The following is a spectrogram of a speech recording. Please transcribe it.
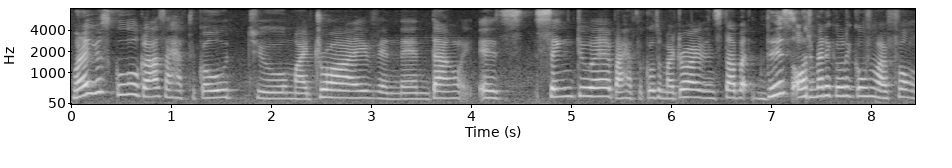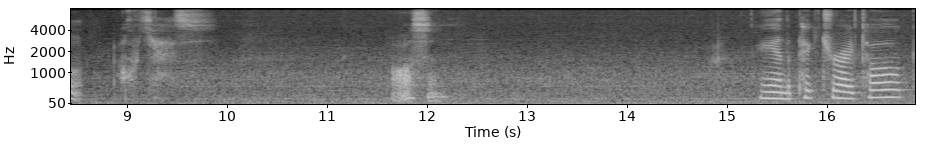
When I use Google Glass, I have to go to my drive and then down it's sync to it. But I have to go to my drive and stuff. But this automatically goes to my phone. Oh yes, awesome. And the picture I took.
